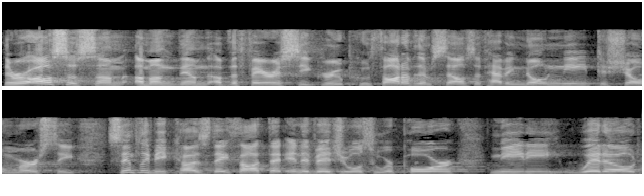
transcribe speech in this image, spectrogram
There were also some among them of the Pharisee group who thought of themselves of having no need to show mercy simply because they thought that individuals who were poor, needy, widowed,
